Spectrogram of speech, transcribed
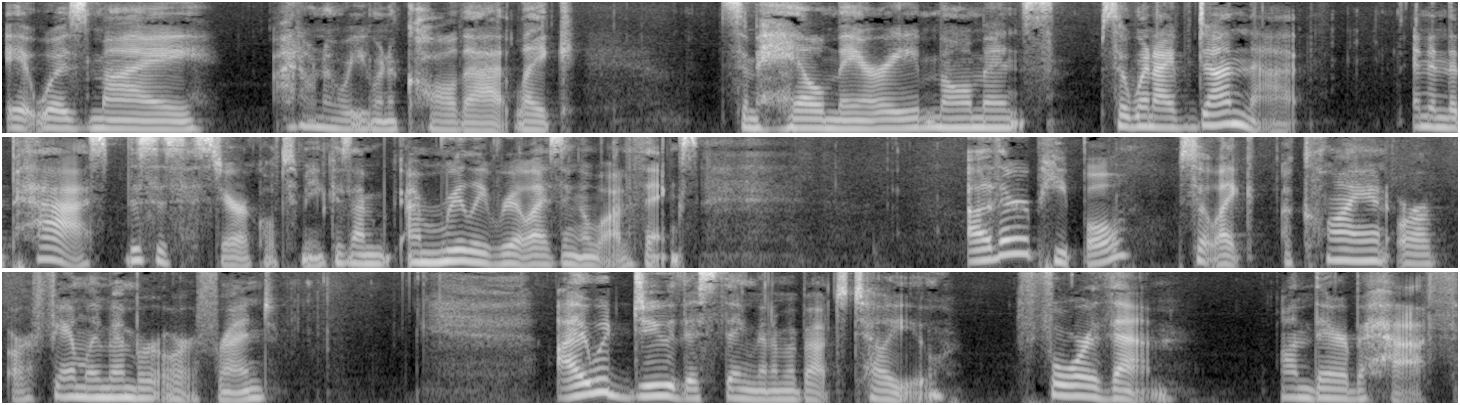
it was my I don't know what you want to call that, like some Hail Mary moments. So when I've done that, and in the past, this is hysterical to me because I'm I'm really realizing a lot of things. Other people so like a client or, or a family member or a friend, I would do this thing that I'm about to tell you for them on their behalf.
